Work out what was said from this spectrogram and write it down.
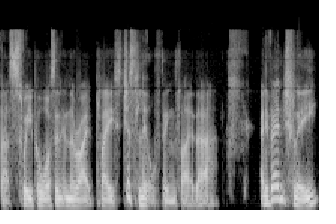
that sweeper wasn't in the right place, just little things like that. And eventually,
